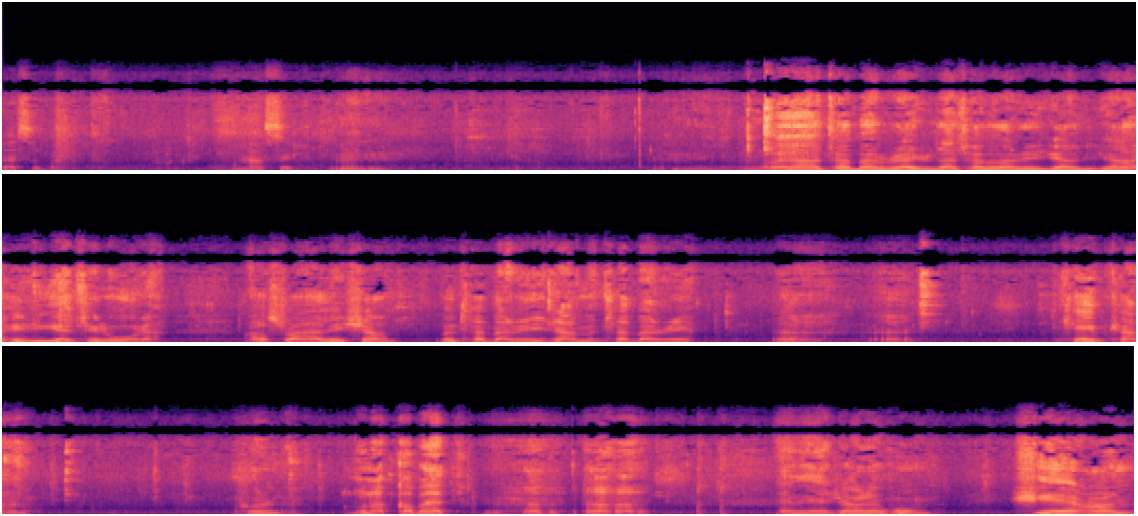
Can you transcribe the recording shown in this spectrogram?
بأس بعض. حاصل. ولا تبرجن تبرج الجاهلية الأولى. أصبح الشام متبرجة متبرجة ها؟ ها؟ كيف كانوا كل. منقبات. أن يجعلكم شيعا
